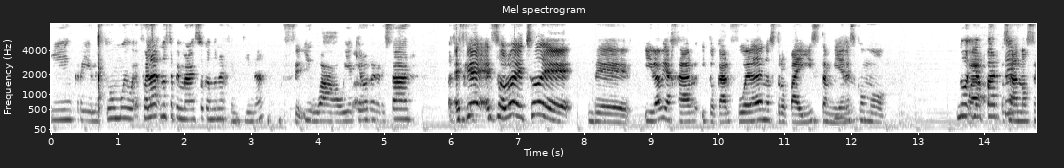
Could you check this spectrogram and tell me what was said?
increíble, estuvo muy bueno. Fue la, nuestra primera vez tocando en Argentina. Sí. Y wow, ya quiero regresar. Es que el solo hecho de, de, ir a viajar y tocar fuera de nuestro país también es como... No, y aparte... O sea, no sé.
